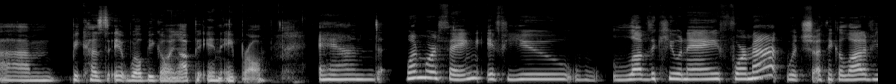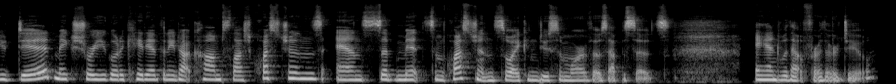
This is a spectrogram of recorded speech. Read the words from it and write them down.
um, because it will be going up in April. And one more thing, if you love the Q&A format, which I think a lot of you did, make sure you go to kateanthony.com slash questions and submit some questions so I can do some more of those episodes. And without further ado,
